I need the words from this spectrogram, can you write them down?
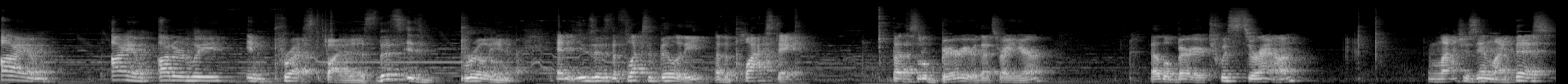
I am, I am utterly impressed by this. This is brilliant. And it uses the flexibility of the plastic by this little barrier that's right here. That little barrier twists around and latches in like this.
